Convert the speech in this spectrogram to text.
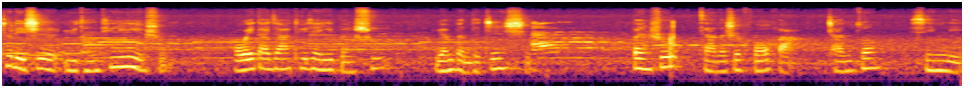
这里是雨桐听艺术，我为大家推荐一本书《原本的真实》。本书讲的是佛法、禅宗、心理、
